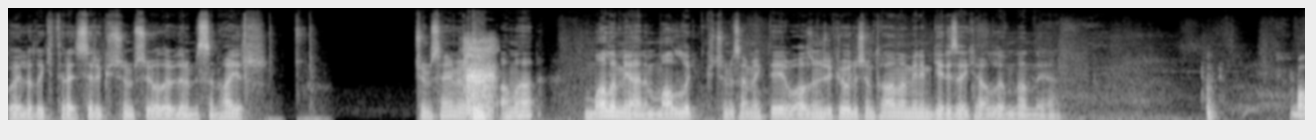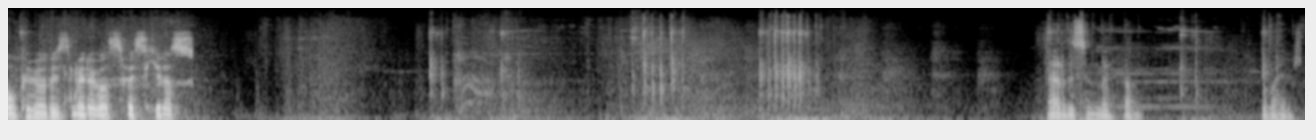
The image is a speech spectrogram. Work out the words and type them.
Bu Elo'daki trashleri küçümsüyor olabilir misin? Hayır. Küçümsemiyorum ama malım yani. Mallık küçümsemek değil bu. Az önceki ölüşüm tamamen benim geri zekalılığımdandı yani. Baltagariz, Meregas, Veskiras. Neredesin be kanka? Buradaymış.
